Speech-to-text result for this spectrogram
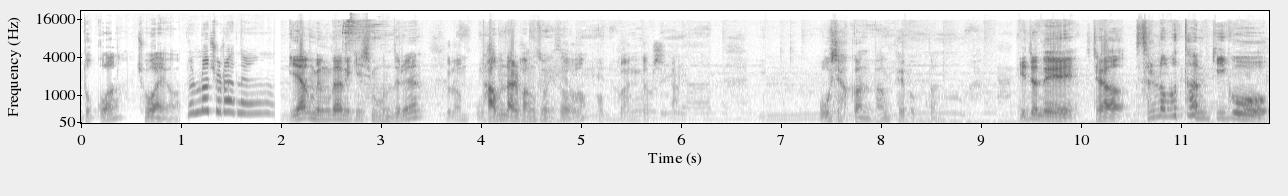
구독과 좋아요 눌러주라는 예약 명단에 계신 분들은 그럼 다음 날 방송에서 법관 갑시다. 오샷건 방패법관 예전에 제가 슬러그탄 끼고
